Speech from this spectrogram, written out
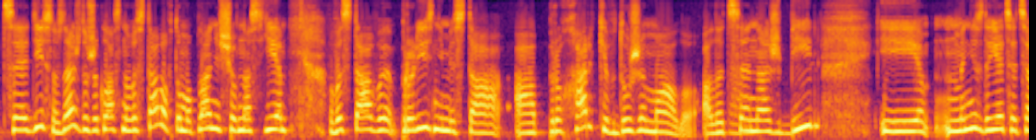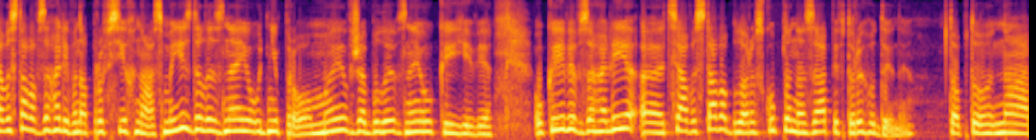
це дійсно знаєш дуже класна вистава в тому плані, що в нас є вистави про різні міста, а про Харків дуже мало. Але це наш біль. І мені здається, ця вистава взагалі вона про всіх нас. Ми їздили з нею у Дніпро. Ми вже були з нею у Києві. У Києві взагалі е, ця вистава була розкуплена за півтори години. Тобто на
